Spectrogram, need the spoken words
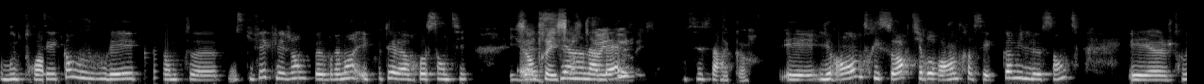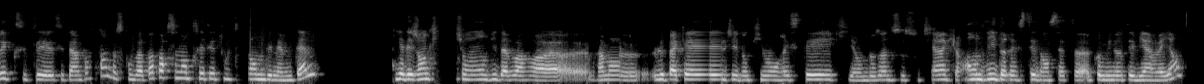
au bout de trois. C'est quand vous voulez, quand, euh, ce qui fait que les gens peuvent vraiment écouter leur ressenti. Ils entrent, ils sortent. un appel, c'est ça. D'accord. Et ils rentrent, ils sortent, ils rentrent, c'est comme ils le sentent. Et je trouvais que c'était important parce qu'on ne va pas forcément traiter tout le temps des mêmes thèmes il y a des gens qui ont envie d'avoir euh, vraiment le, package et donc qui vont rester, qui ont besoin de ce soutien, qui ont envie de rester dans cette euh, communauté bienveillante.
